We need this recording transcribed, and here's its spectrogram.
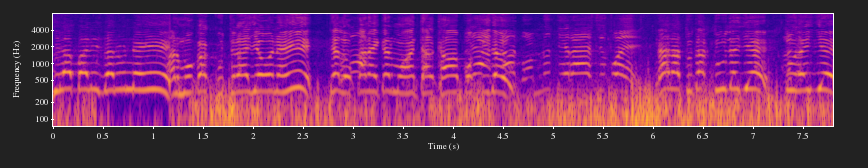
સિલાવવાની જરૂર નહીં. અને મોકા કૂતરા જેવો નહીં. તે લોકોના મોહન મોહનથાળ ખાવા પકડી દઉં. ગોમનું તેરા છે કોઈ. ના ના તું તાર તું જઈએ તું રહી જે.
